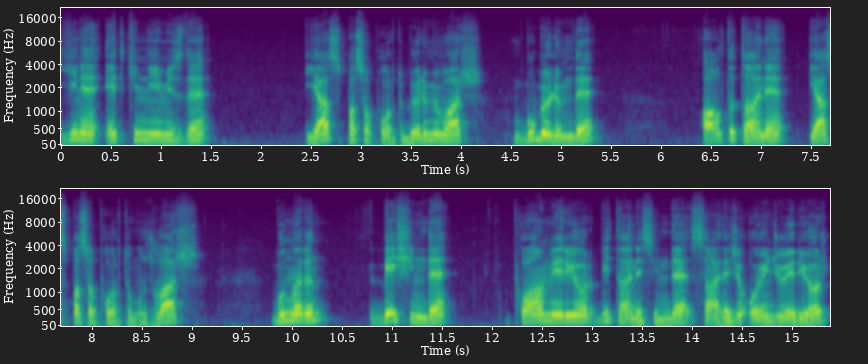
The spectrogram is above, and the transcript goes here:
yine etkinliğimizde yaz pasaportu bölümü var. Bu bölümde 6 tane yaz pasaportumuz var. Bunların 5'inde puan veriyor. Bir tanesinde sadece oyuncu veriyor.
